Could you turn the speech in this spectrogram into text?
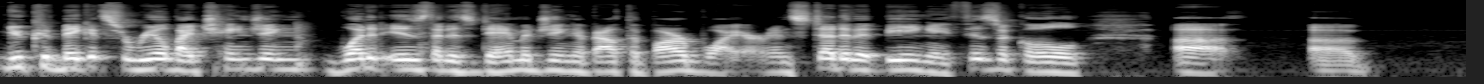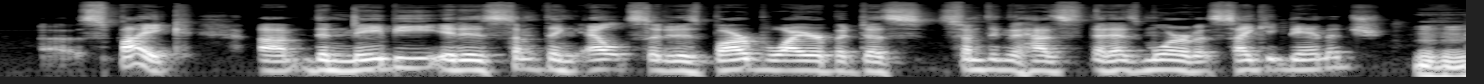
you could make it surreal by changing what it is that is damaging about the barbed wire. Instead of it being a physical uh, uh, uh, spike, um, then maybe it is something else that it is barbed wire, but does something that has that has more of a psychic damage hmm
